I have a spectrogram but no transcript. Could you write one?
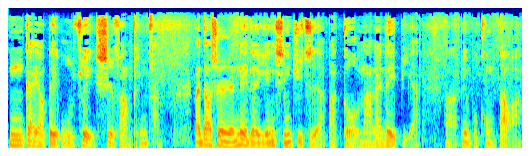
应该要被无罪释放平反，反倒是人类的言行举止啊，把狗拿来类比啊，啊，并不公道啊。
